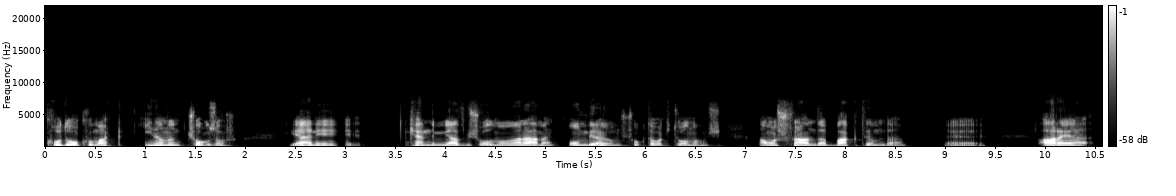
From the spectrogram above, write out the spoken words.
kodu okumak inanın çok zor. Yani kendim yazmış olmama rağmen 11 ay olmuş. Çok da vakit olmamış. Ama şu anda baktığımda e, araya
